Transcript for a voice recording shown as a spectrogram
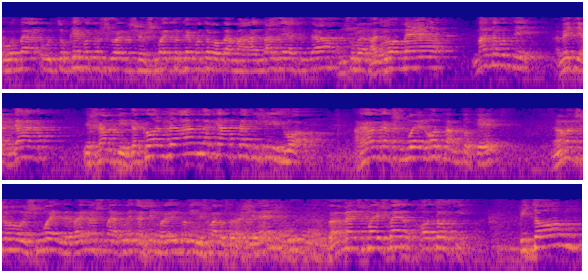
הוא אומר, הוא תוקף אותו, שמואל- תוקף אותו, הוא אומר, מה, זה שומע. אז הוא אומר, מה אתה רוצה? הבאתי הגג, החמתי את הכל, והעם לקח קצת בשביל לזבוח. אחר כך שמואל עוד פעם תוקף, ואומר שמואל, ויאמר שמואל, הכבד השם ברגע שמואל ישמע בכל השם, ואומר שמואל שמואל חוטוסי. פתאום,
